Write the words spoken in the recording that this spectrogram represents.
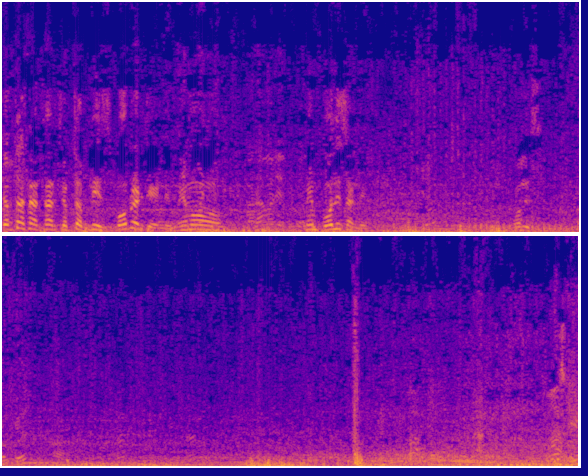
చెప్తా సార్ సార్ చెప్తా ప్లీజ్ కోఆపరేట్ చేయండి. మేము మేము పోలీస్ అండి. పోలీస్. ఓకే. ఏ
